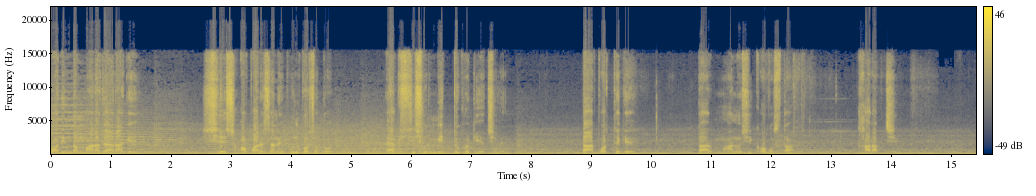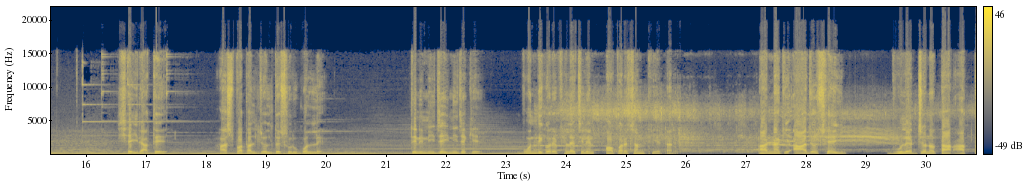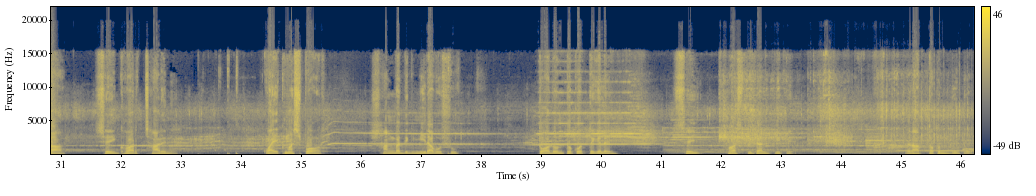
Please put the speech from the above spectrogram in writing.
অরিন্দম মারা যাওয়ার আগে শেষ অপারেশনে ভুলবশত এক শিশুর মৃত্যু ঘটিয়েছিলেন। তারপর থেকে তার মানসিক অবস্থা খারাপ ছিল। সেই রাতে হাসপাতাল জ্বলতে শুরু করলে তিনি নিজেই নিজেকে বন্দি করে ফেলেছিলেন অপারেশন থিয়েটারে। আর নাকি আজও সেই ভুলের জন্য তার আত্মা সেই ঘর ছাড়েনি। কয়েক মাস পর সাংবাদিক মীরা বসু তদন্ত করতে গেলেন সেই হসপিটালটিতে রাত তখন দুটো।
